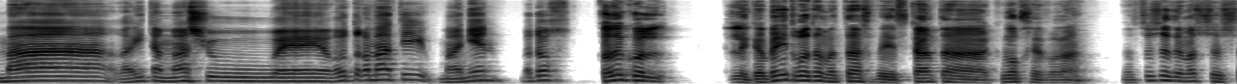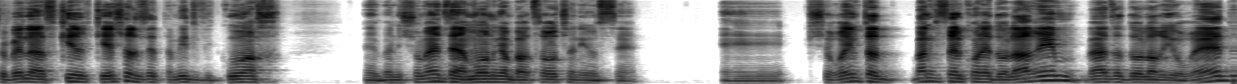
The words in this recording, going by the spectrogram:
מה, ראית משהו אה, עוד דרמטי, מעניין בדוח? קודם כל, לגבי יתרות המטח, והזכרת כמו חברה, אני חושב שזה משהו ששווה להזכיר, כי יש על זה תמיד ויכוח, אה, ואני שומע את זה המון גם בהרצאות שאני עושה. כשרואים את בנק ישראל קונה דולרים, ואז הדולר יורד,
